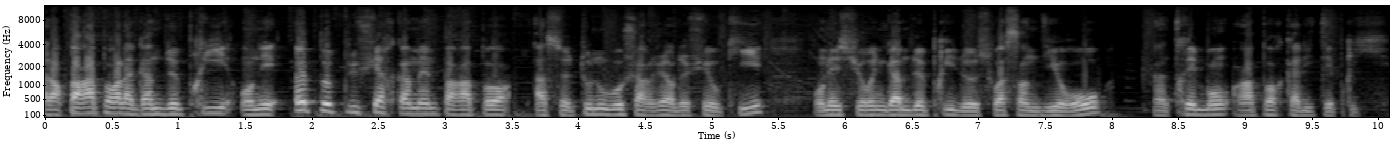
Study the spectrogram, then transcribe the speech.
Alors par rapport à la gamme de prix, on est un peu plus cher quand même par rapport à ce tout nouveau chargeur de chez Oki. On est sur une gamme de prix de 70 euros un très bon rapport qualité-prix.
